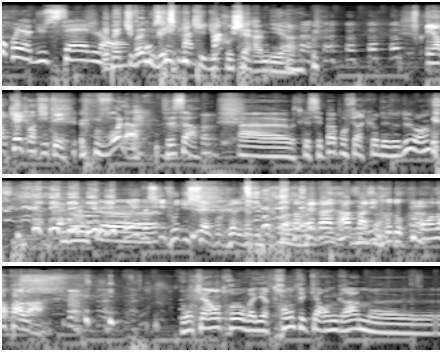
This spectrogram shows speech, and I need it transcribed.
pourquoi il y a du sel Et ben tu vas On nous expliquer du coup, cher ami. Et en quelle quantité? Voilà. C'est ça. Euh, parce que c'est pas pour faire cuire des œufs durs. Hein. Donc, euh, Oui, parce qu'il faut du sel pour cuire les œufs. À peu près 20 grammes par litre d'eau. On en parlera. Donc il y a entre, on va dire, 30 et 40 grammes euh,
